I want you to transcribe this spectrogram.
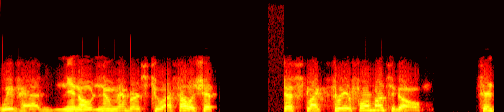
we've had you know new members to our fellowship just like three or four months ago since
